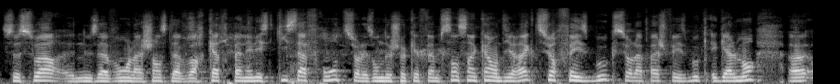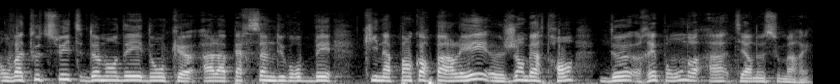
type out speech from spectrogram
Ce soir, euh, nous avons la chance d'avoir quatre panélistes qui s'affrontent sur les ondes de choc FM 105.1 en direct, sur Facebook, sur la page Facebook également. Euh, on va tout de suite demander donc euh, à la personne du groupe B qui n'a pas encore parlé, euh, Jean Bertrand, de répondre à Tierno Soumaré.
